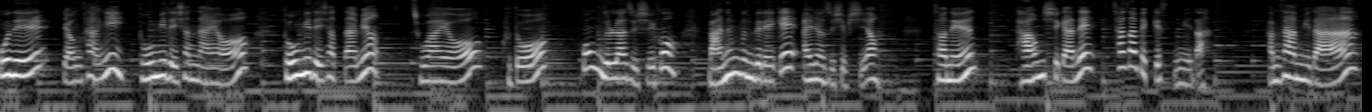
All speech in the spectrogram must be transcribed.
오늘 영상이 도움이 되셨나요? 도움이 되셨다면 좋아요, 구독 꼭 눌러주시고 많은 분들에게 알려주십시오. 저는 다음 시간에 찾아뵙겠습니다. 감사합니다.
